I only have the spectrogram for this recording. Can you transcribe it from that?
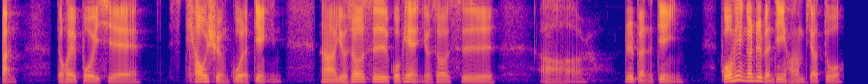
半都会播一些挑选过的电影，那有时候是国片，有时候是。啊、日本的电影，国片跟日本电影好像比较多，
